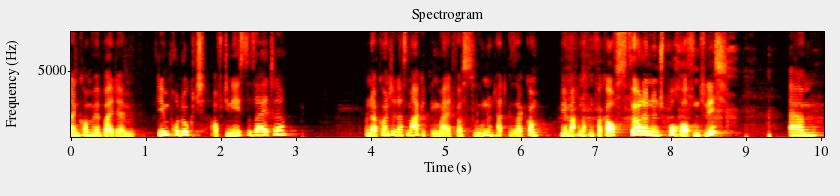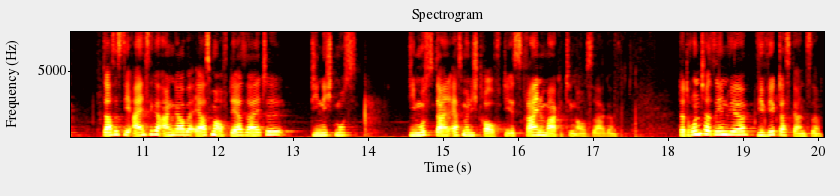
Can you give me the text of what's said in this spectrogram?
Dann kommen wir bei dem dem Produkt auf die nächste Seite. Und da konnte das Marketing mal etwas tun und hat gesagt, komm, wir machen noch einen verkaufsfördernden Spruch hoffentlich. Ähm, das ist die einzige Angabe erstmal auf der Seite, die nicht muss. Die muss da erstmal nicht drauf. Die ist reine Marketingaussage. Darunter sehen wir, wie wirkt das Ganze.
